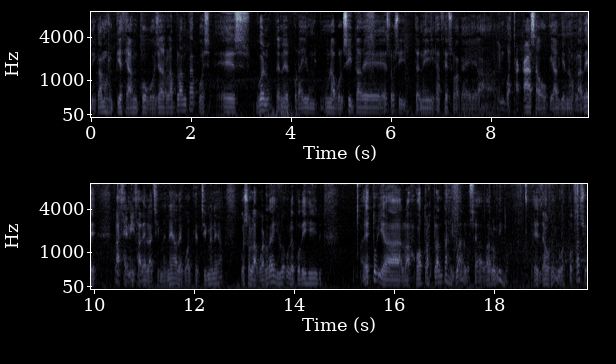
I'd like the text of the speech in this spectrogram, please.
digamos empiece a encogollar la planta, pues es bueno tener por ahí una bolsita de eso, si tenéis acceso a que en vuestra casa o que alguien os la dé, la ceniza de la chimenea, de cualquier chimenea, pues os la guardáis y luego le podéis ir a esto y a las otras plantas igual, o sea, da lo mismo. ya os digo, es potasio.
